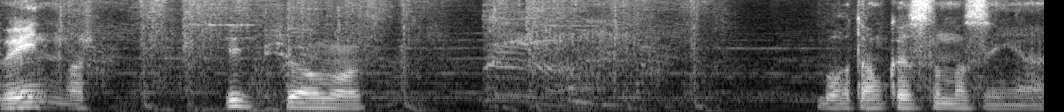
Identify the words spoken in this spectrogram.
Vayne var. Hiçbir şey olmaz. Bu adam kasılmasın ya.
